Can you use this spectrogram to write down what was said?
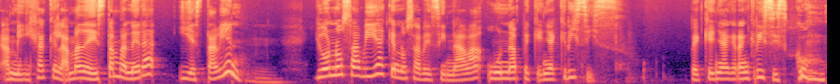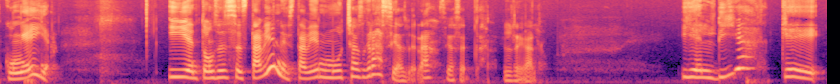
a mi hija que la ama de esta manera y está bien. Yo no sabía que nos avecinaba una pequeña crisis, pequeña gran crisis con, con ella. Y entonces está bien, está bien, muchas gracias, ¿verdad? Se acepta el regalo. Y el día que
